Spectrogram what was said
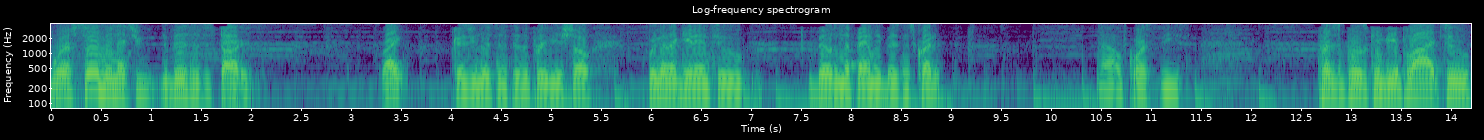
we're assuming that you the business is started, right? Because you listened to the previous show. We're going to get into building the family business credit. Now, of course, these principles can be applied to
